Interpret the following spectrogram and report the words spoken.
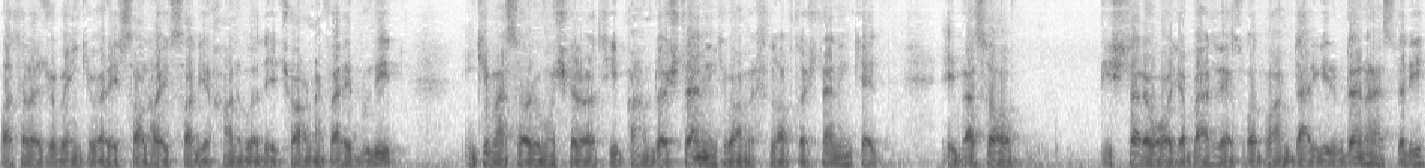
با توجه به اینکه برای سالهای سالی خانواده چهار نفره بودید اینکه مسائل و مشکلاتی با هم داشتن اینکه با هم اختلاف داشتن اینکه ای بسا بیشتر اوقات یا بعضی از اوقات با هم درگیر بودن هست ولی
